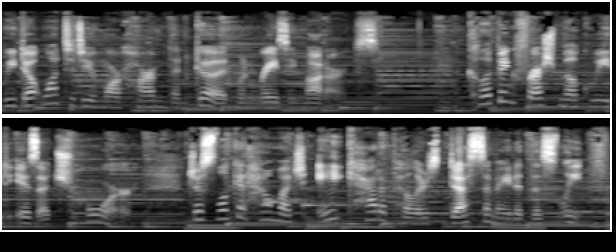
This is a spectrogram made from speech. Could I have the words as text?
We don't want to do more harm than good when raising monarchs. Clipping fresh milkweed is a chore. Just look at how much eight caterpillars decimated this leaf.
